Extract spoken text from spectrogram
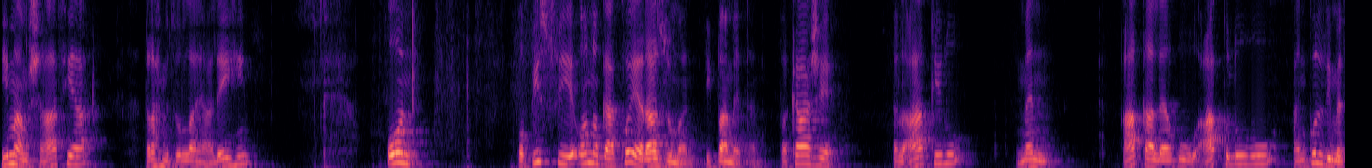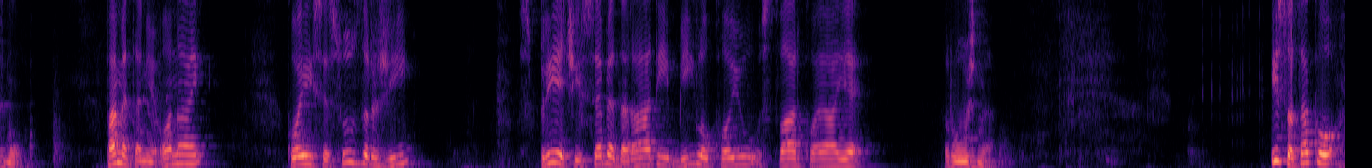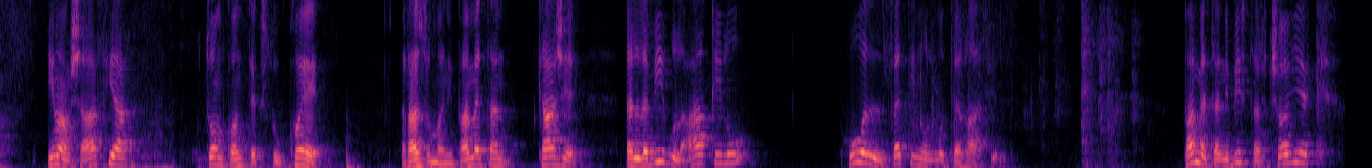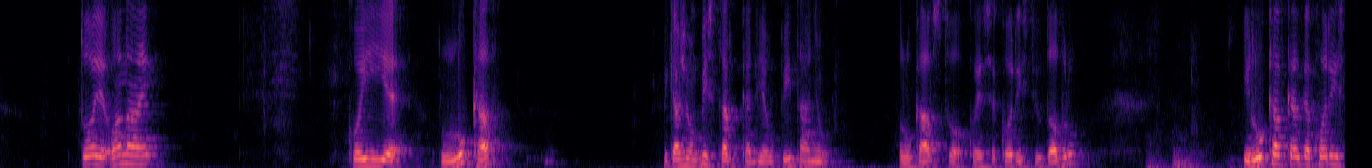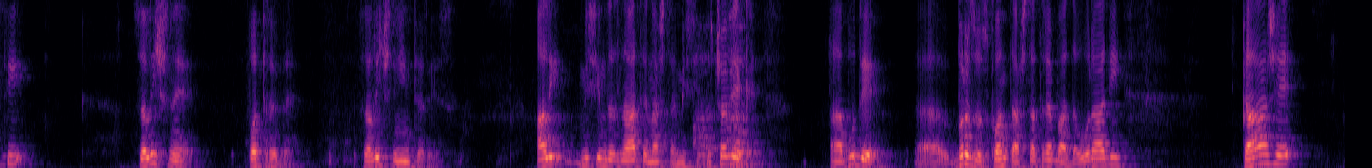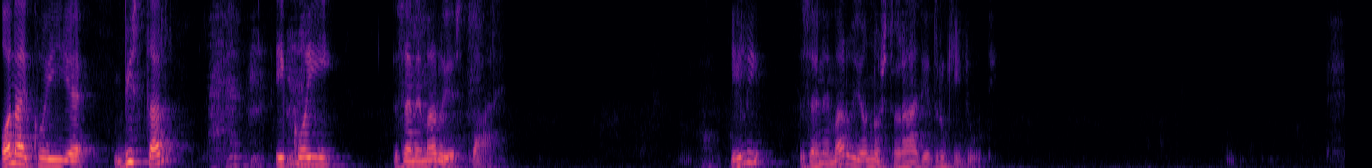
imam šafija, rahmetullahi alejhi, on opisuje onoga ko je razuman i pametan. Pa kaže, el aqilu men aqalehu aqluhu an kulli mezmu. Pametan je onaj koji se suzdrži, spriječi sebe da radi bilo koju stvar koja je ružna. Isto tako imam šafija u tom kontekstu ko je razuman i pametan, kaže El-labibul aqilu huwa al-fatinu al-mutaghafil. Pametan i bistar čovjek to je onaj koji je lukav, mi kažemo bistar kad je u pitanju lukavstvo koje se koristi u dobru, i lukav kad ga koristi za lične potrebe, za lični interes. Ali mislim da znate na šta mislim. Da čovjek a, bude a, brzo skonta šta treba da uradi, kaže onaj koji je bistar i koji zanemaruje stvari. Ili zanemaruje ono što radi drugi ljudi.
